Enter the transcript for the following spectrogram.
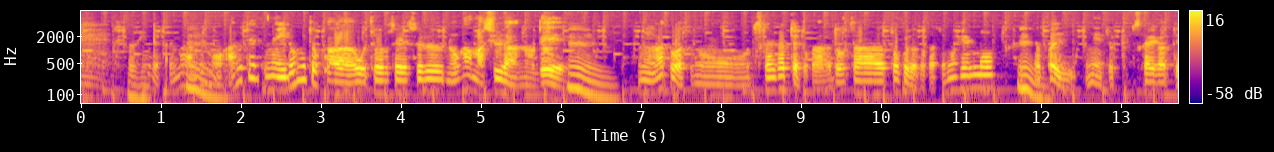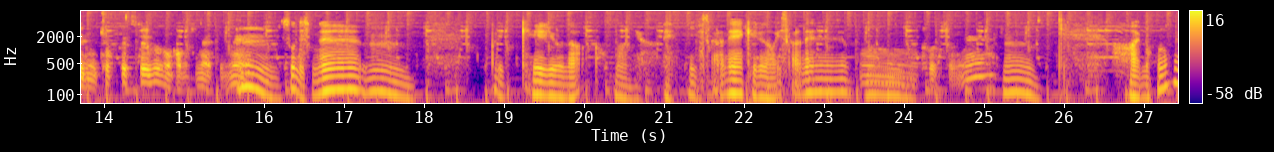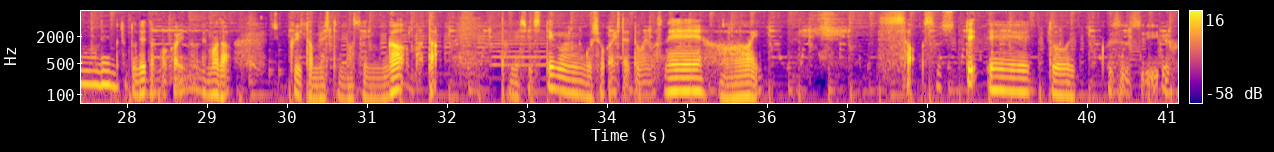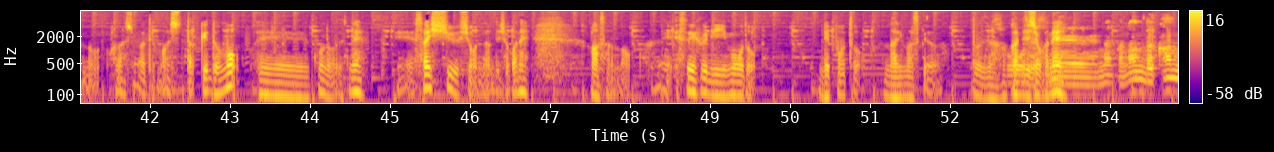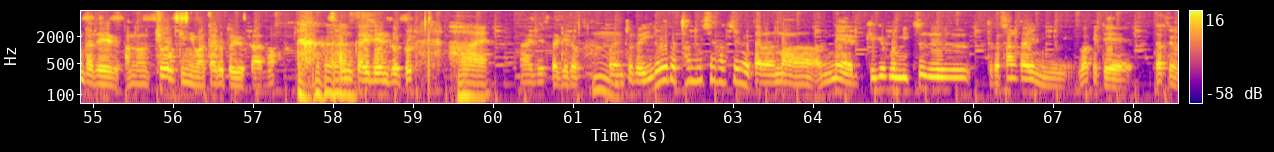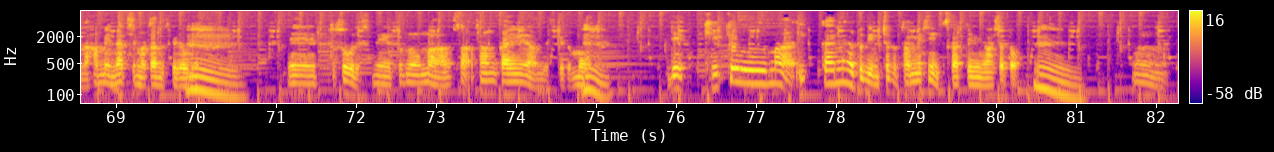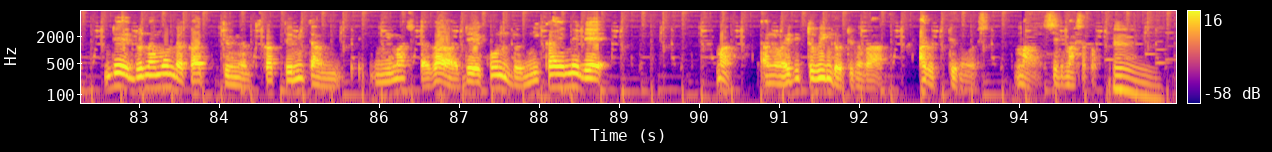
そうですね。まあでも、ある程度ね、色味とかを調整するのが、まあ主なので、うん。うん、あとはその、使い勝手とか、動作速度とか、その辺も、うんやっぱりね、ちょっと使い勝手に直結する部分かもしれないですよね。うん、そうですね。うん。やっぱり軽量なものにはね、いいですからね。軽量な方がいいですからね。うん、そうですよね。うん。はい。まあ、この辺もね、ちょっと出たばかりなので、まだじっくり試していませんが、また試しして、うん、ご紹介したいと思いますね。はーい。さあ、そして、えーっと、X3F の話が出ましたけども、えー、今度はですね、えー最終章なんでしょうかね。アーさんの、えー SFD モードレポートになりますけど、どういう感じでしょうかね。ね。なんかなんだかんだで、あの、長期にわたるというか、あの、3回連続、はい。あれでしたけど、んこれちょっといろいろ試し始めたら、まあね、結局3つとか3回に分けて出すような反面になってしまったんですけど、うん。えーっと、そうですね、その、まあ、さ3回目なんですけども、うん。で、結局、まあ、1回目の時にちょっと試しに使ってみましたと。うん。うん。で、どんなもんだかっていうのを使ってみたん、見ましたが、で、今度2回目で、まあ、あの、エディットウィンドウっていうのがあるっていうのをし、まあ、知りましたと。うん。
